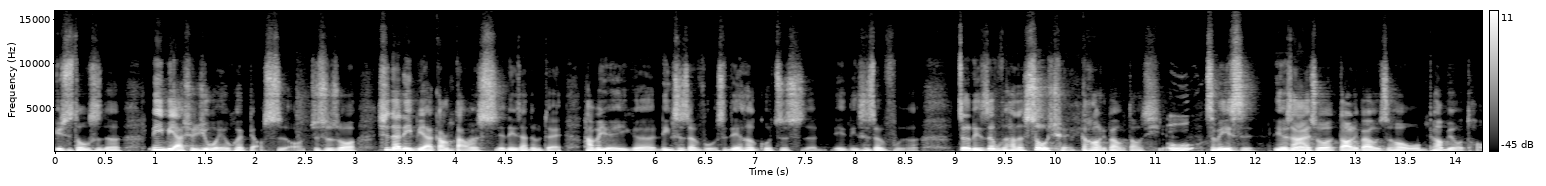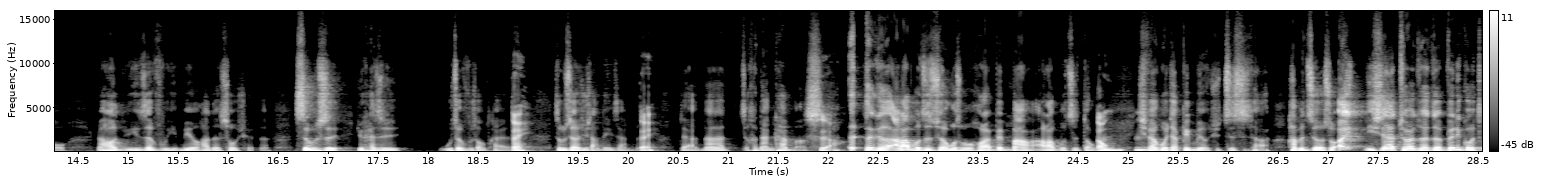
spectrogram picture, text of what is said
与此同时呢，利比亚选举委员会表示哦，就是说现在利比亚刚打完十年内战，对不对？他们有一个临时政府，是联合国支持的临临时政府呢。这个临时政府它的授权刚好礼拜五到期哦，什么意思？理论上来说，到礼拜五之后，我们票没有投，然后临时政府也没有他的授权了，是不是又开始？无政府状态了，对，是不是要去打内战了？对，对啊，那很难看嘛。是啊，这个阿拉伯之春为什么后来被骂阿拉伯之冬？西方国家并没有去支持他，他们只有说：“哎，你现在推翻独裁者，very good。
